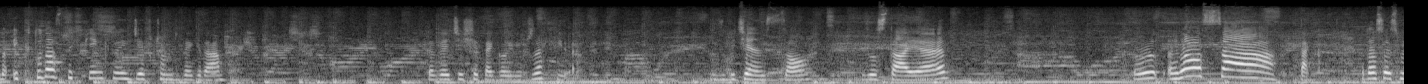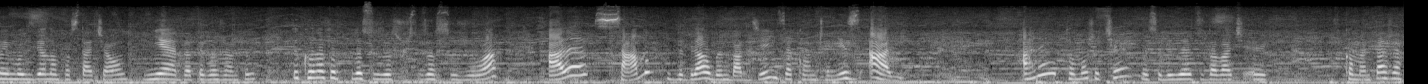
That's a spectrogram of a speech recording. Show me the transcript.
No i która z tych pięknych dziewcząt wygra? Dowiecie się tego już za chwilę. Zwycięzcą zostaje R- Rosa! Tak, Rosa jest moją ulubioną postacią. Nie dlatego, że on tylko na to po prostu zas- zasłużyła. Ale sam wybrałbym bardziej zakończenie z Ali. Ale to możecie wy sobie zdecydować y, w komentarzach,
